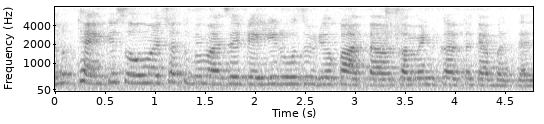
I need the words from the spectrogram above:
अनुप थँक्यू सो मच तुम्ही माझे डेली रोज व्हिडिओ पाहता कमेंट करता त्याबद्दल.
